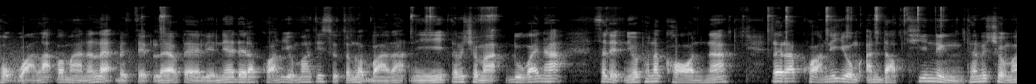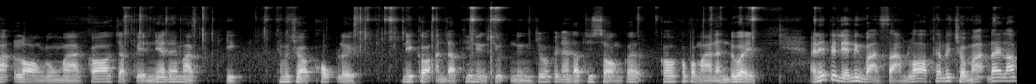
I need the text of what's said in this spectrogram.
16 วาระประมาณนั้นแหละเบ็ดเสร็จแล้วแต่เหรียญเนี้ยได้รับความนิยมมากที่สุดสำหรับวาระนี้ท่านผู้ชมฮะดูไว้นะเสด็จนิวพระนครนะได้รับความนิยมอันดับที่ 1ท่านผู้ชมฮะลองลงมาก็จะเป็นเนี่ยได้มาอีกท่านผู้ชมครบเลย นี่ก็อันดับที่ 1.1จะว่าเป็นอันดับที่ 2 ก็ก็ก็ประมาณนั้นด้วย อันนี้เป็นเหรียญ1บาท3รอบท่านผู้ชมฮะได้รับ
